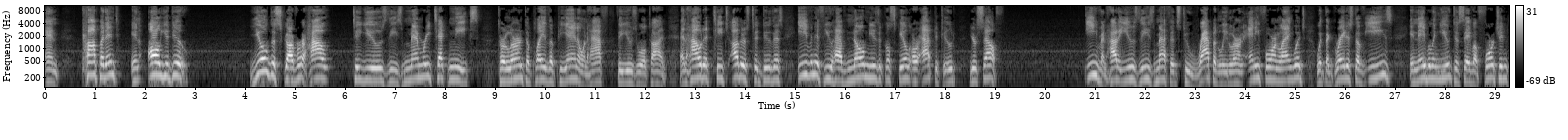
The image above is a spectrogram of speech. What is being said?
and competent in all you do. You'll discover how to use these memory techniques to learn to play the piano in half the usual time and how to teach others to do this even if you have no musical skill or aptitude yourself. Even how to use these methods to rapidly learn any foreign language with the greatest of ease, enabling you to save a fortune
